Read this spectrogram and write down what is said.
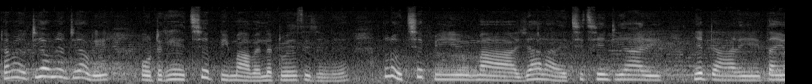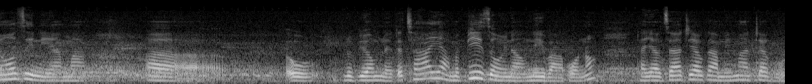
ဒါမဲ့တယောက်နဲ့တယောက်လေဟိုတကယ်ချစ်ပြီးမှပဲလက်တွဲစီခြင်းနဲ့အဲ့လိုချစ်ပြီးမှရလာတဲ့ချစ်ချင်းတရားတွေမေတ္တာတွေတန်ရောစင်နေရမှာအာဟိုဘယ်လိုပြောမလဲတခြားအရာမပြည့်စုံရင်တောင်နေပါပေါ့နော်ဒါယောက်ျားတစ်ယောက်ကမိန်းမတစ်ယောက်ကို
